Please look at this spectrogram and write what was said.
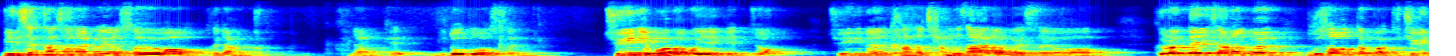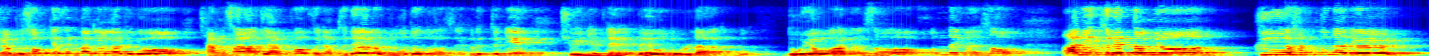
인색한 사람이었어요. 그냥 그냥 이렇게 묻어두었어요. 주인이 뭐라고 얘기했죠? 주인은 가서 장사하라고 했어요. 그런데 이 사람은 무서웠던 것 같아요. 주인을 무섭게 생각해가지고 장사하지 않고 그냥 그대로 묻어두었어요. 그랬더니 주인이 매- 매우 놀라 노- 노여워하면서 혼내면서 아니 그랬다면 그 한 분할을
